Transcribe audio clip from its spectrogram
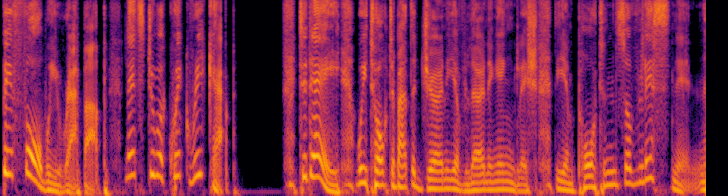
Before we wrap up, let's do a quick recap. Today, we talked about the journey of learning English, the importance of listening,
